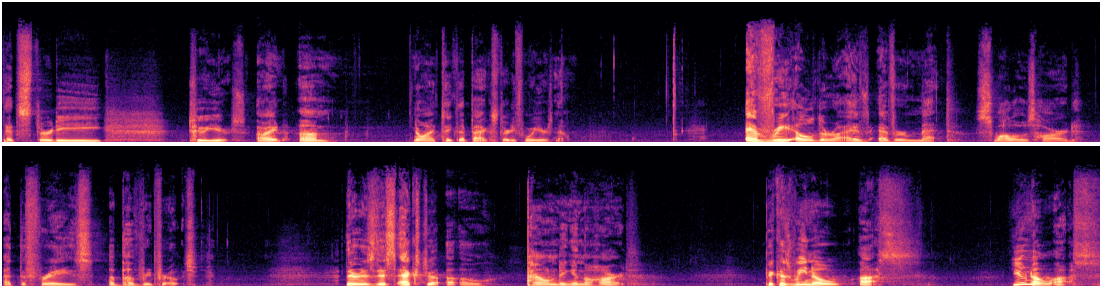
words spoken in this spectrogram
that's 32 years, all right? Um, no, I take that back. It's 34 years now. Every elder I've ever met swallows hard at the phrase above reproach. There is this extra uh oh pounding in the heart because we know us. You know us.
